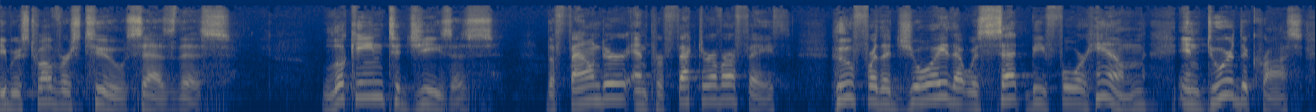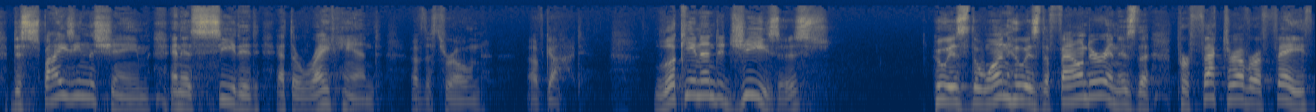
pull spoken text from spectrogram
Hebrews 12, verse 2 says this Looking to Jesus, the founder and perfecter of our faith, who for the joy that was set before him endured the cross, despising the shame, and is seated at the right hand of the throne of God. Looking unto Jesus, who is the one who is the founder and is the perfecter of our faith,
